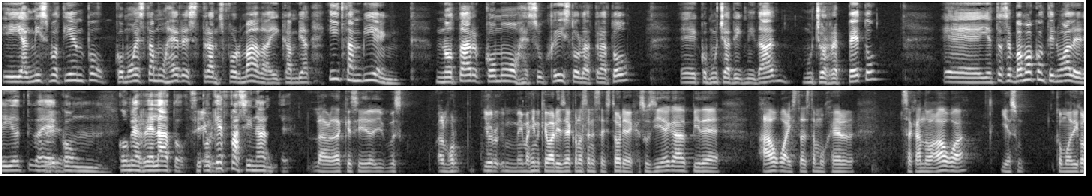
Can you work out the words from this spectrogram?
y al mismo tiempo como esta mujer es transformada y cambiada. Y también notar cómo Jesucristo la trató eh, con mucha dignidad, mucho respeto. Eh, y entonces vamos a continuar eh, con, con, el relato, porque es fascinante. La verdad que sí, pues a lo mejor yo me imagino que varios ya conocen esta historia. Jesús llega, pide agua y está esta mujer sacando agua y es como dijo,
